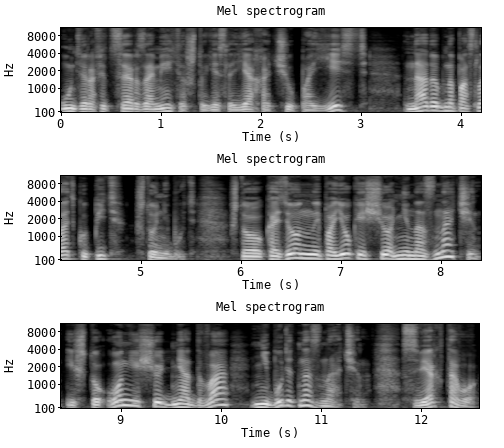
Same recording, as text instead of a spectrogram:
Унтер-офицер заметил, что если я хочу поесть — надобно послать купить что-нибудь, что казенный паёк еще не назначен и что он еще дня два не будет назначен. Сверх того,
